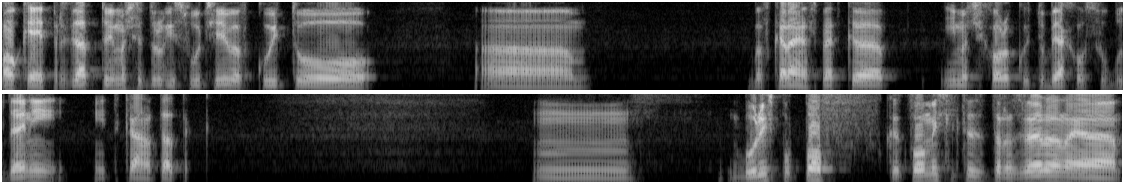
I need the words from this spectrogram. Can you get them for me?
Окей, okay, през лятото имаше други случаи, в които а, в крайна сметка имаше хора, които бяха освободени и така нататък. М- Борис Попов, какво мислите за трансфера на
